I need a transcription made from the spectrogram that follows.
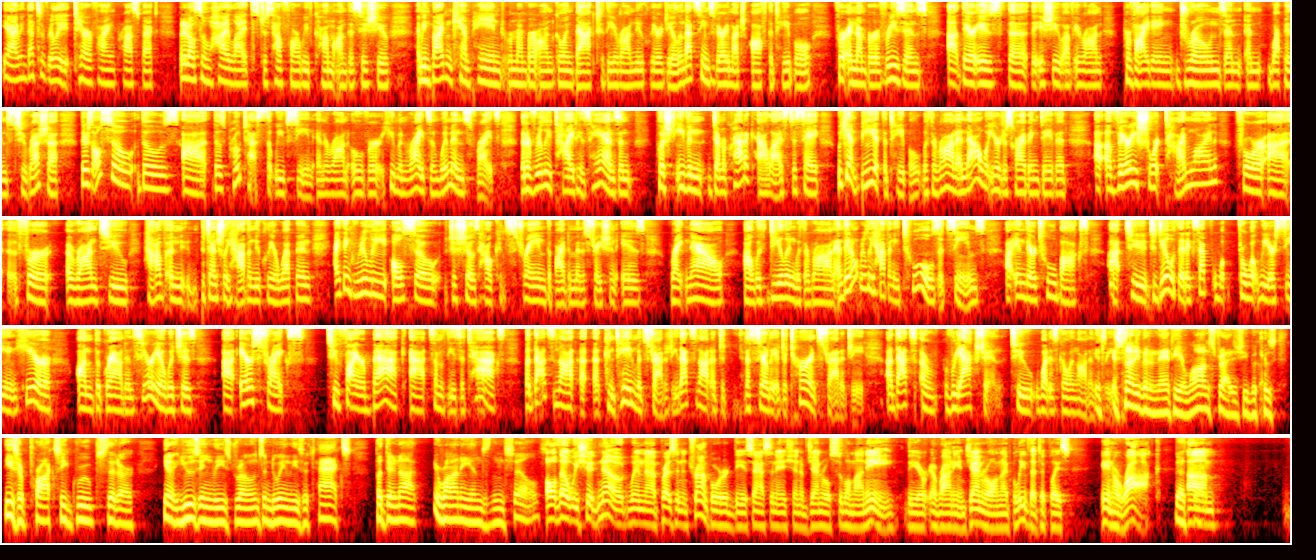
Yeah, I mean, that's a really terrifying prospect, but it also highlights just how far we've come on this issue. I mean, Biden campaigned, remember, on going back to the Iran nuclear deal, and that seems very much off the table for a number of reasons. Uh, there is the, the issue of Iran providing drones and, and weapons to Russia. There's also those uh, those protests that we've seen in Iran over human rights and women's rights that have really tied his hands and pushed even Democratic allies to say, we can't be at the table with Iran. And now what you're describing, David, a, a very short timeline for, uh, for Iran to have a, potentially have a nuclear weapon, I think really also just shows how constrained the Biden administration is right now uh, with dealing with Iran. And they don't really have any tools, it seems, uh, in their toolbox uh, to, to deal with it, except for what we are seeing here on the ground in Syria, which is uh, airstrikes to fire back at some of these attacks, but that's not a, a containment strategy. That's not a de- necessarily a deterrent strategy. Uh, that's a reaction to what is going on in it's, the region. It's not even an anti-Iran strategy because yeah. these are proxy groups that are, you know, using these drones and doing these attacks, but they're not Iranians themselves. Although we should note, when uh, President Trump ordered the assassination of General Soleimani, the Iranian general, and I believe that took place in Iraq. That's um, right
